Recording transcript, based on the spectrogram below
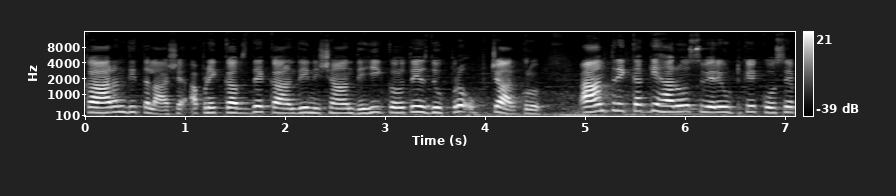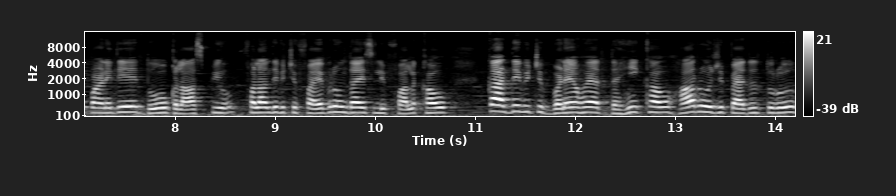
ਕਾਰਨ ਦੀ ਤਲਾਸ਼ ਹੈ। ਆਪਣੇ ਕਬਜ਼ ਦੇ ਕਾਰਨ ਦੀ ਨਿਸ਼ਾਨਦੇਹੀ ਕਰੋ ਤੇ ਇਸ ਦੇ ਉੱਪਰ ਉਪਚਾਰ ਕਰੋ। ਆਮ ਤਰੀਕਾ ਕਿ ਹਰ ਰੋਜ਼ ਸਵੇਰੇ ਉੱਠ ਕੇ ਕੋਸੇ ਪਾਣੀ ਦੇ 2 ਗਲਾਸ ਪੀਓ। ਫਲਾਂ ਦੇ ਵਿੱਚ ਫਾਈਬਰ ਹੁੰਦਾ, ਇਸ ਲਈ ਫਲ ਖਾਓ। ਘਰ ਦੇ ਵਿੱਚ ਬਣਿਆ ਹੋਇਆ ਦਹੀਂ ਖਾਓ। ਹਰ ਰੋਜ਼ ਪੈਦਲ ਤੁਰੋ।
